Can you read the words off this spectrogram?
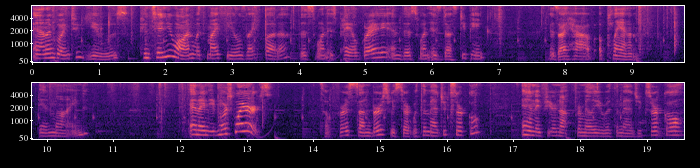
And I'm going to use, continue on with my Feels Like Butter. This one is pale gray and this one is dusty pink because I have a plan in mind. And I need more squares. So for a sunburst we start with the magic circle and if you're not familiar with the magic circle,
